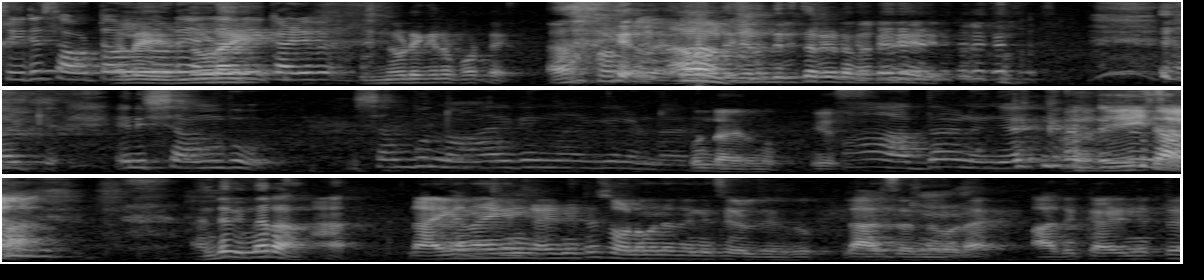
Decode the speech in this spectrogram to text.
സീരീസ് ഔട്ട് ഇന്നൂടെ ഇങ്ങനെ പോട്ടെ. തിരിച്ചറിയട്ടെ മറ്റൊരു കാര്യം. ഓക്കെ. ഇനി ശംഭു. ശംഭു നായകൻ നായികയിലുണ്ടായിരുന്നു? ഉണ്ടായിരുന്നു. യെസ് ആ അതാണ് ഞാൻ എന്റെ വിന്നറാ നായിക നായകൻ കഴിഞ്ഞിട്ട് സോളമന്റെ ധനിച്ചുകൾ ചെയ്തു കൂടെ അത് കഴിഞ്ഞിട്ട്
